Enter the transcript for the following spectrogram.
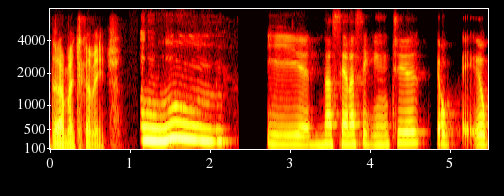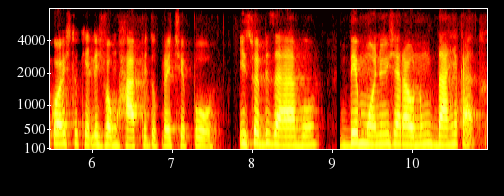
dramaticamente. Uh, E na cena seguinte, eu, eu gosto que eles vão rápido pra, tipo, isso é bizarro, demônio em geral não dá recado.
